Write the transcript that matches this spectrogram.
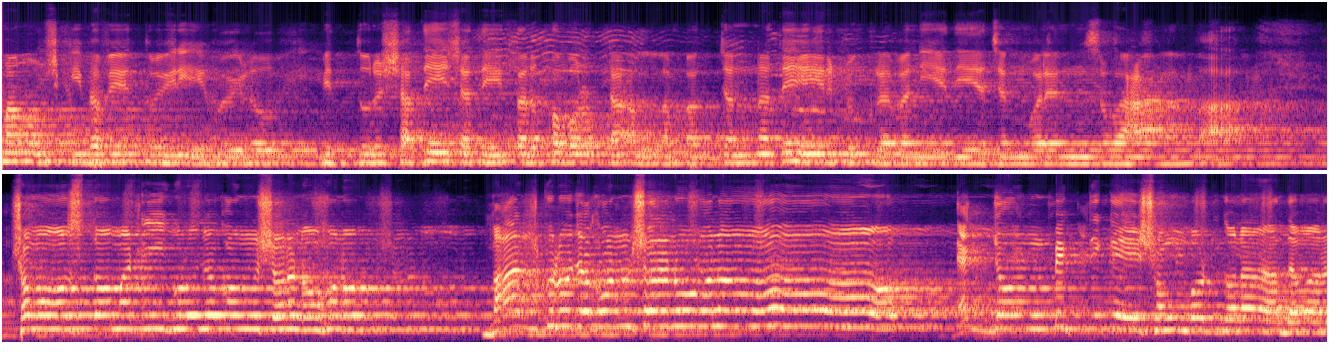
মানুষ কীভাবে তৈরি হইল? মৃত্যুর সাথে সাথে তার খবরটা আল্লাহ জান্নাতের টুকরা বানিয়ে দিয়েছেন বলেন সমস্ত মাটিগুলো যখন সরানো হলো বাঁশগুলো যখন সরানো হলো একজন ব্যক্তিকে সংবর্ধনা দেওয়ার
